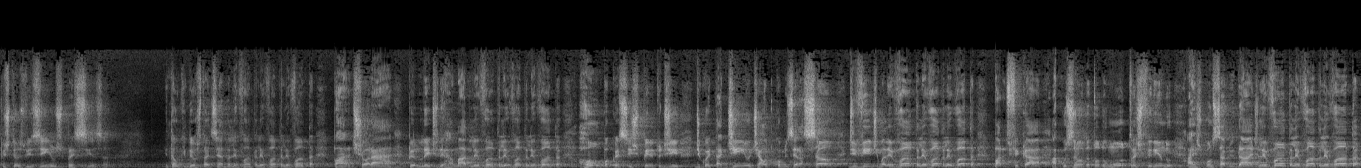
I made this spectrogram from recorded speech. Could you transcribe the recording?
que os teus vizinhos precisam. Então o que Deus está dizendo é levanta, levanta, levanta, para de chorar pelo leite derramado, levanta, levanta, levanta, rompa com esse espírito de, de coitadinho, de autocomiseração, de vítima, levanta, levanta, levanta, para de ficar acusando a todo mundo, transferindo a responsabilidade, levanta, levanta, levanta,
